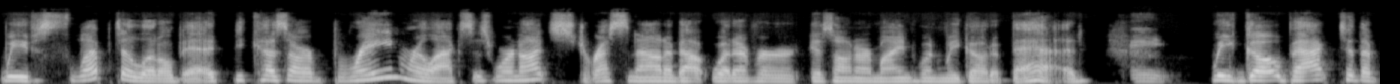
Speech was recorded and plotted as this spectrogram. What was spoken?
we've slept a little bit because our brain relaxes. We're not stressing out about whatever is on our mind when we go to bed. Right. We go back to the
